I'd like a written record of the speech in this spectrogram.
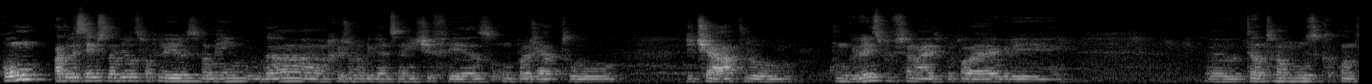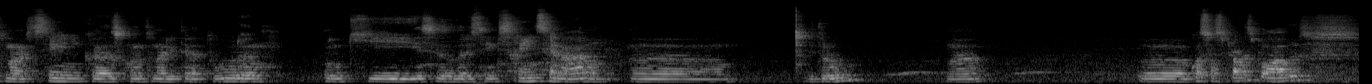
com adolescentes da Vila dos Papeleiros e também da região Navegantes, a gente fez um projeto de teatro com grandes profissionais de Porto Alegre, uh, tanto na música quanto nas cênicas, quanto na literatura, em que esses adolescentes reencenaram uh, Vitor Hugo, né? uh, com as suas próprias palavras,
